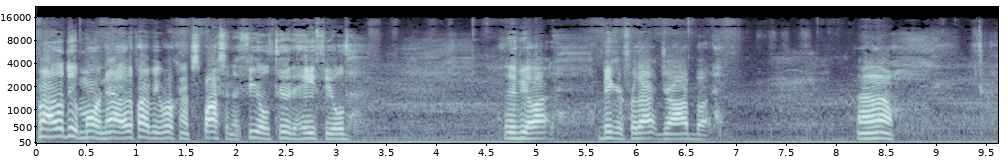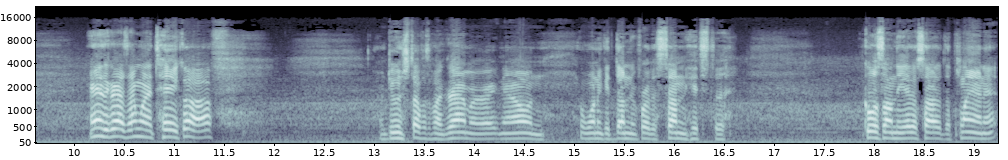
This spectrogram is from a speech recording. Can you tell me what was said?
well they'll do more now. They'll probably be working up spots in the field too, the hay field. It'd be a lot bigger for that job, but I don't know. Anyway, guys, I'm going to take off. I'm doing stuff with my grandma right now, and I want to get done before the sun hits the goes on the other side of the planet.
